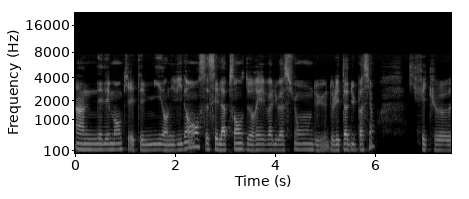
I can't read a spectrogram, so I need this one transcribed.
Un élément qui a été mis en évidence, c'est l'absence de réévaluation de l'état du patient, qui fait que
